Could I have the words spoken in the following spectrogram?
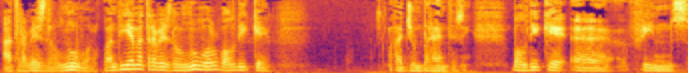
a través del núvol. Quan diem a través del núvol vol dir que faig un parèntesi. Vol dir que eh, fins,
